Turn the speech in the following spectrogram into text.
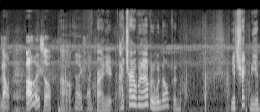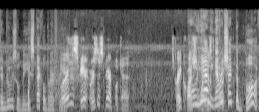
No. Oh, I think so. Oh, No, you're fine. Brian, you. I tried to open it up and it wouldn't open. You tricked me. You bamboozled me. You speckled me. Where's the spirit? Where's the spirit book at? Great question. Oh question. yeah, Where is we never book? checked the book.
